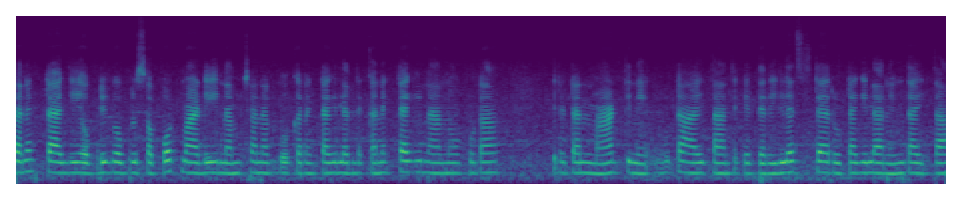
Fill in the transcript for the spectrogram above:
ಕನೆಕ್ಟ್ ಆಗಿ ಒಬ್ರಿಗೊಬ್ರು ಸಪೋರ್ಟ್ ಮಾಡಿ ನಮ್ಮ ಚಾನಲ್ಗೂ ಕನೆಕ್ಟ್ ಆಗಿಲ್ಲ ಅಂದರೆ ಕನೆಕ್ಟ್ ಆಗಿ ನಾನು ಕೂಡ ರಿಟರ್ನ್ ಮಾಡ್ತೀನಿ. ಊಟ ಆಯಿತಾ ಅಂತ ಕೇಳ್ತಾರೆ. ಇಲ್ಲ ಸಿಸ್ಟರ್ ಊಟ ಆಗಿಲ್ಲ ನಿಮ್ದಾಯ್ತಾ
